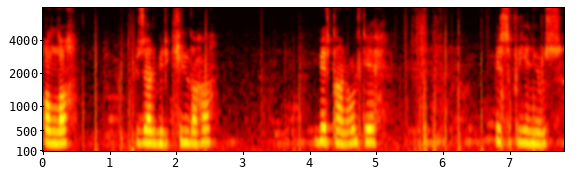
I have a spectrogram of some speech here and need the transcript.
Allah. Güzel bir kill daha. Bir tane ulti. 1-0 yeniyoruz.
